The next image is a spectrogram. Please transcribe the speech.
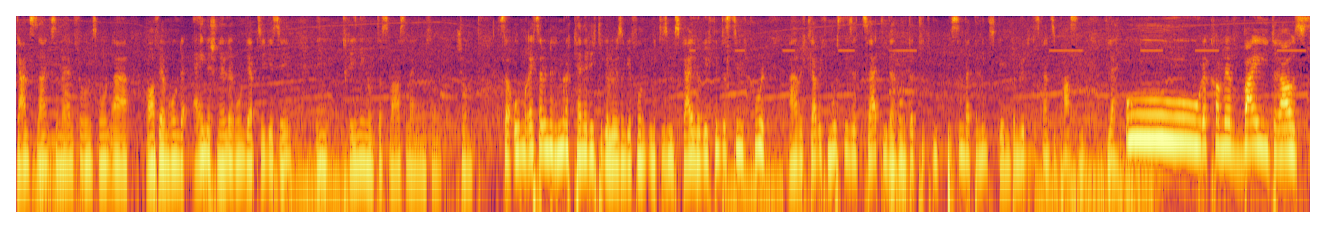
Ganz langsame Einführungsrunde, äh, Aufwärmrunde, eine schnelle Runde, habt ihr gesehen, im Training und das war es dann eigentlich schon. So, oben rechts habe ich noch immer noch keine richtige Lösung gefunden mit diesem Sky-Logo. Ich finde das ziemlich cool, aber ich glaube, ich muss diese Zeit, die da runter tickt, ein bisschen weiter links geben. Dann würde das Ganze passen. Vielleicht, uh, da kommen wir weit raus.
